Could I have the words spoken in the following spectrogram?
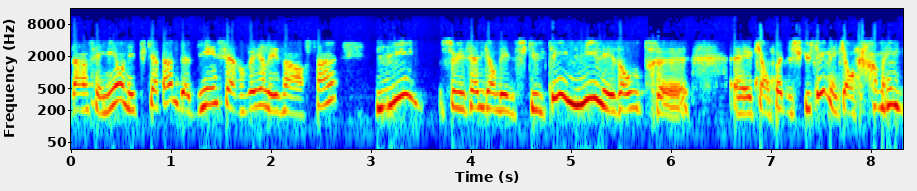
d'enseigner, on n'est plus capable de bien servir les enfants, ni ceux et celles qui ont des difficultés, ni les autres euh, euh, qui n'ont pas de difficultés, mais qui ont quand même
